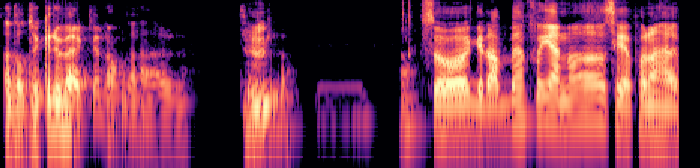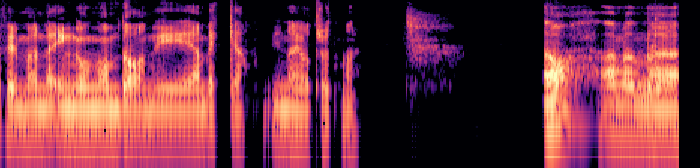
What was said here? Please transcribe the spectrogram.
ja, då tycker du verkligen om den här titeln. då. Så grabben får gärna se på den här filmen en gång om dagen i en vecka innan jag tröttnar. Ja, men eh,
